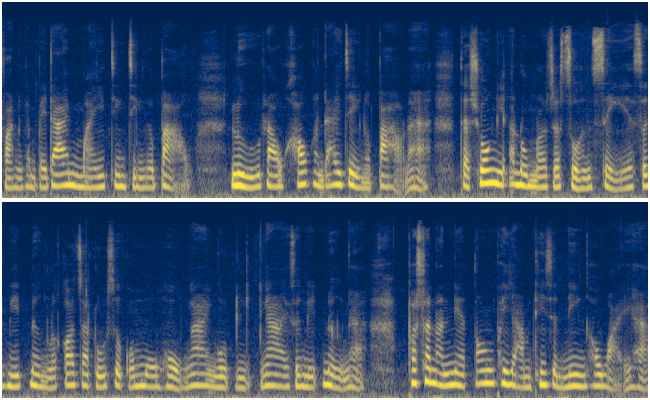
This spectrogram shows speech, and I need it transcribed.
ฟันกันไปได้ไหมจริง ๆ หรือเปล่า หรือเราเข้ากันได้จริงหรือเปล่านะคะแต่ช่วงนี้อารมณ์เราจะสวนเสสักนิดหนึ่งแล้วก็จะรู้สึกว่าโมโหง่ายหงุดหงิดง่ายสักนิดหนึ่งนะคะเพราะฉะนั้นเนี่ยต้องพยายามที่จะนิ่งเข้าไว้ค่ะ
